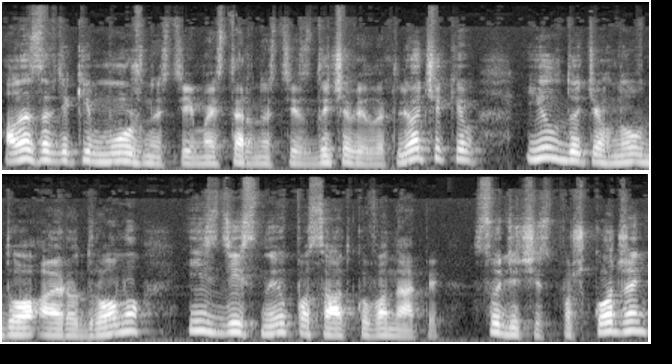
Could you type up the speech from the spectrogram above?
але завдяки мужності і майстерності здичавілих льотчиків Іл дотягнув до аеродрому і здійснив посадку в Анапі. Судячи з пошкоджень,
